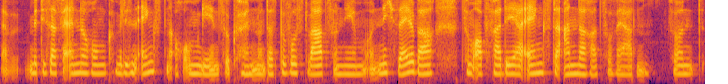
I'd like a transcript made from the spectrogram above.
äh, mit dieser Veränderung, mit diesen Ängsten auch umgehen zu können und das bewusst wahrzunehmen und nicht selber zum Opfer der Ängste anderer zu werden. So, und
